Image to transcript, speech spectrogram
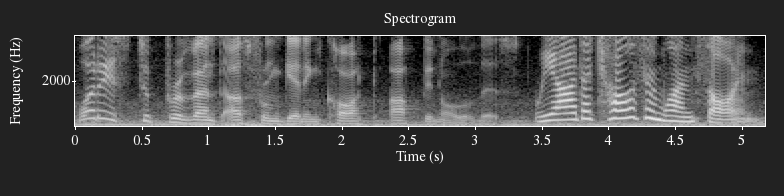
What is to prevent us from getting caught up in all of this? We are the chosen ones, Soren.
